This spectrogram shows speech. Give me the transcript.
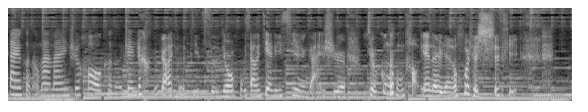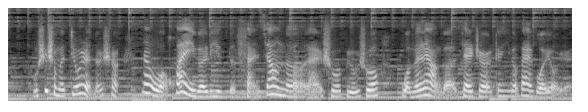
但是可能慢慢之后，可能真正让你们彼此就是互相建立信任感，是就是共同讨厌的人或者事情，不是什么丢人的事儿。那我换一个例子，反向的来说，比如说我们两个在这儿跟一个外国友人，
